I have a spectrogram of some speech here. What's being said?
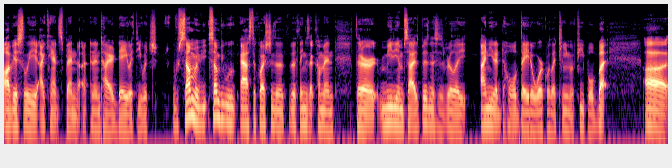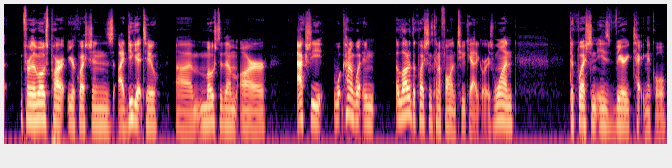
Obviously, I can't spend an entire day with you, which some of you, some people who ask the questions and the things that come in that are medium-sized businesses, really, I need a whole day to work with a team of people, but. Uh, for the most part, your questions I do get to. Uh, most of them are actually what kind of what in a lot of the questions kind of fall in two categories. One, the question is very technical,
